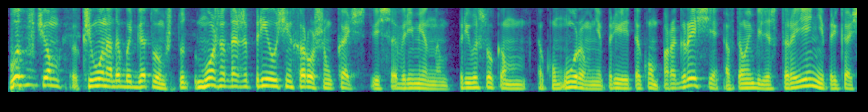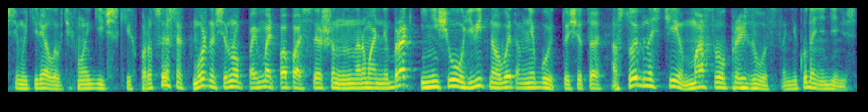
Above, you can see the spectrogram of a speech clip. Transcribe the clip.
Вот в чем, к чему надо быть готовым, что можно даже при очень хорошем качестве современном, при высоком таком уровне, при таком прогрессе автомобилестроения, при качестве материалов технологических процессах, можно все равно поймать, попасть в совершенно нормальный брак, и ничего удивительного в этом не будет. То есть это особенности массового производства, никуда не денешься.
